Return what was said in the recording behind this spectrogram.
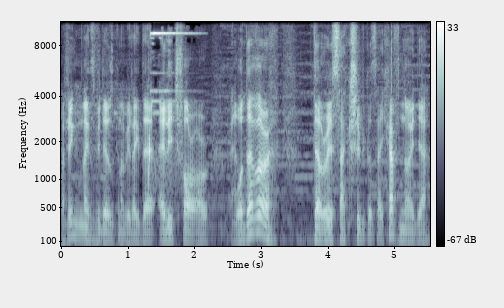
I think the next video is gonna be like the Elite Four or whatever there is actually because I have no idea.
